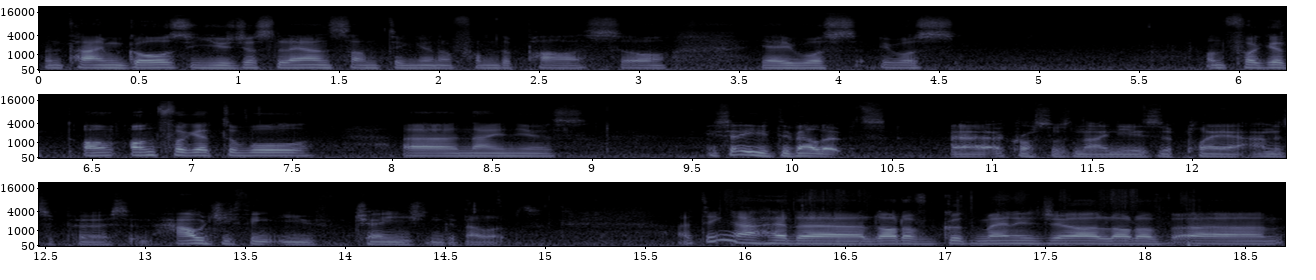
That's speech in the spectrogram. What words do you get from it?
when time goes, you just learn something, you know, from the past. So, yeah, it was it was unforget un unforgettable uh, nine years. You say you developed uh, across those nine years as a player and as a person. How do you think you've changed and developed? I think I had a lot of good manager, a lot of um,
